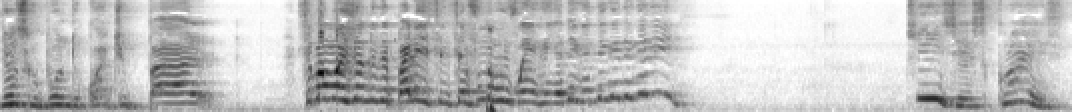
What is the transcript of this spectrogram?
Non, ce bon de quoi tu parles? C'est pas moi viens de parler, c'est vous, mais vous voyez, regardez, regardez, regardez, Jesus Christ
